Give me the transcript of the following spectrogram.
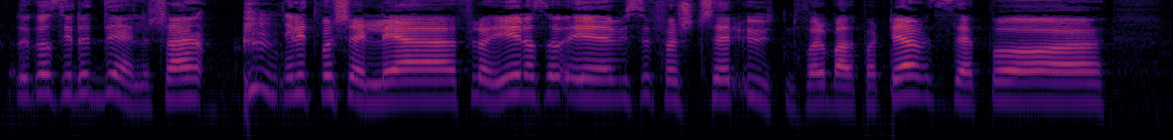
Du kan si Det deler seg i litt forskjellige fløyer. Altså, eh, hvis du først ser utenfor Arbeiderpartiet, hvis du ser på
